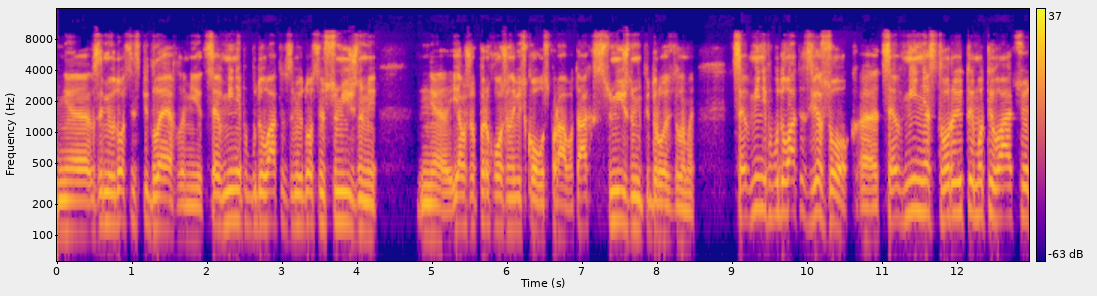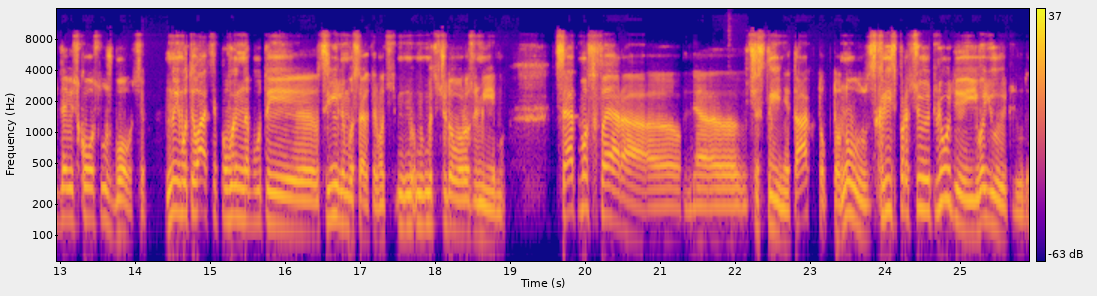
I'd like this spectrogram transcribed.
Е, взаємовідносин з підлеглими, це вміння побудувати взаємовідносини з суміжними. Е, я вже переходжу на військову справу, так з суміжними підрозділами. Це вміння побудувати зв'язок, е, це вміння створити мотивацію для військовослужбовців. Ну і мотивація повинна бути в цивільному секторі. Ми це чудово розуміємо. Це атмосфера е, е, в частині, так тобто, ну скрізь працюють люди і воюють люди.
